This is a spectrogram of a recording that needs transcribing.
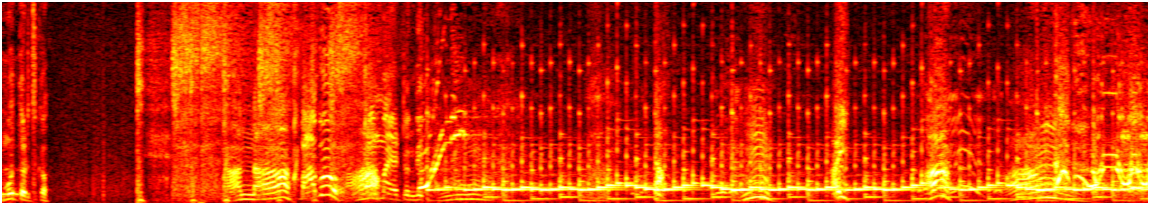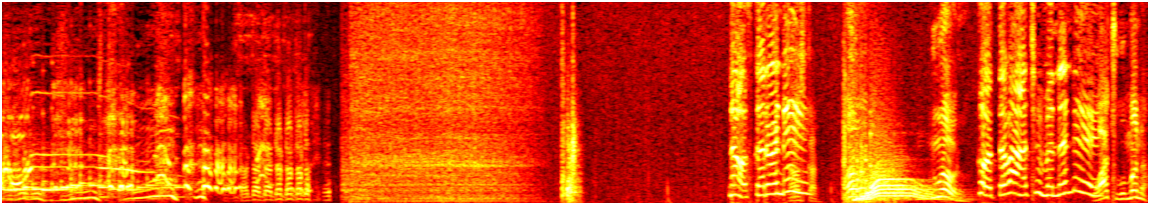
అమ్ము తుడుచుకో. నాన్నా. బాబు! అమ్మాయి ఎట్టుంది. నమస్కారం అండి. నువ్వెవరు? కొత్త వాచ్ ఇవ్వనండి. వాచ్ ఉమ్మనా?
